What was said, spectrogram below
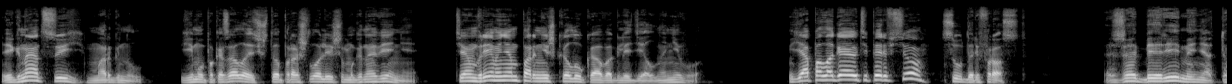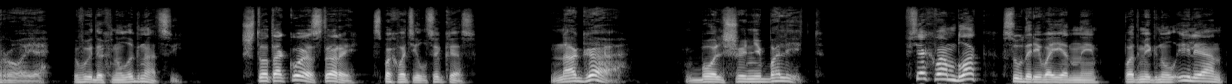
Игнаций моргнул. Ему показалось, что прошло лишь мгновение. Тем временем парнишка лукаво глядел на него. «Я полагаю, теперь все, сударь Фрост?» «Забери меня трое», — выдохнул Игнаций. «Что такое, старый?» — спохватился Кэс. «Нога. Больше не болит». «Всех вам благ, судари военные», — подмигнул Илиан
